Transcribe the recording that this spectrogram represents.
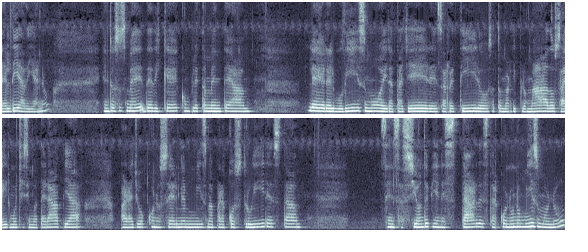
el día a día, ¿no? Entonces me dediqué completamente a leer el budismo, a ir a talleres, a retiros, a tomar diplomados, a ir muchísimo a terapia, para yo conocerme a mí misma, para construir esta sensación de bienestar, de estar con uno mismo, ¿no?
